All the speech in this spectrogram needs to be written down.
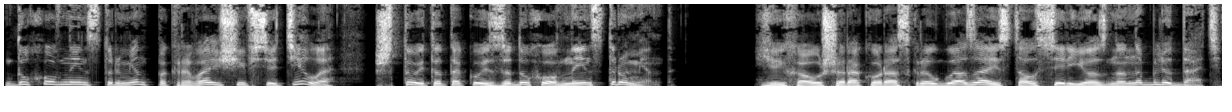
Духовный инструмент, покрывающий все тело? Что это такое за духовный инструмент? Юйхау широко раскрыл глаза и стал серьезно наблюдать.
